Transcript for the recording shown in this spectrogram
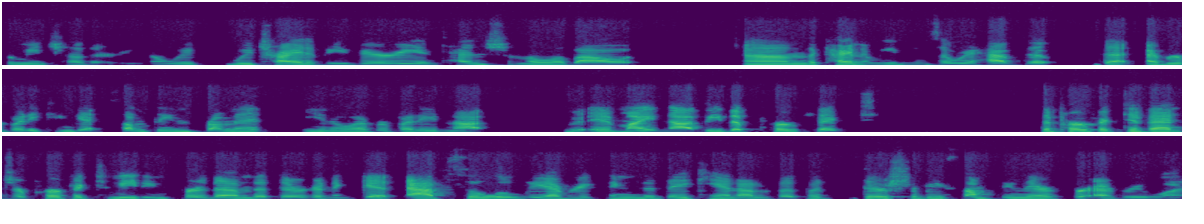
from each other. You know, we we try to be very intentional about um, the kind of meetings that we have that that everybody can get something from it. You know, everybody not it might not be the perfect the perfect event or perfect meeting for them that they're going to get absolutely everything that they can out of it, but there should be something there for everyone.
